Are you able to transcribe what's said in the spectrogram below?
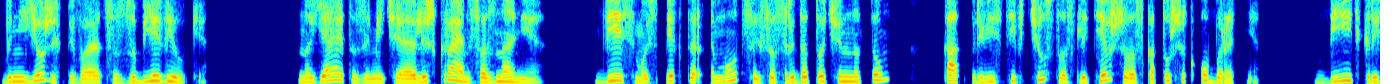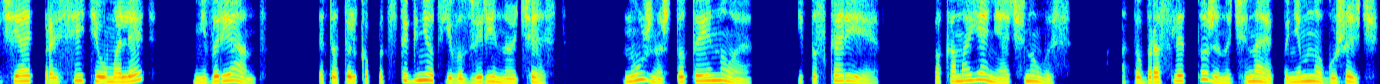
В нее же впиваются зубья вилки. Но я это замечаю лишь краем сознания. Весь мой спектр эмоций сосредоточен на том, как привести в чувство слетевшего с катушек оборотня. Бить, кричать, просить и умолять — не вариант. Это только подстегнет его звериную часть. Нужно что-то иное. И поскорее. Пока моя не очнулась. А то браслет тоже начинает понемногу жечь.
